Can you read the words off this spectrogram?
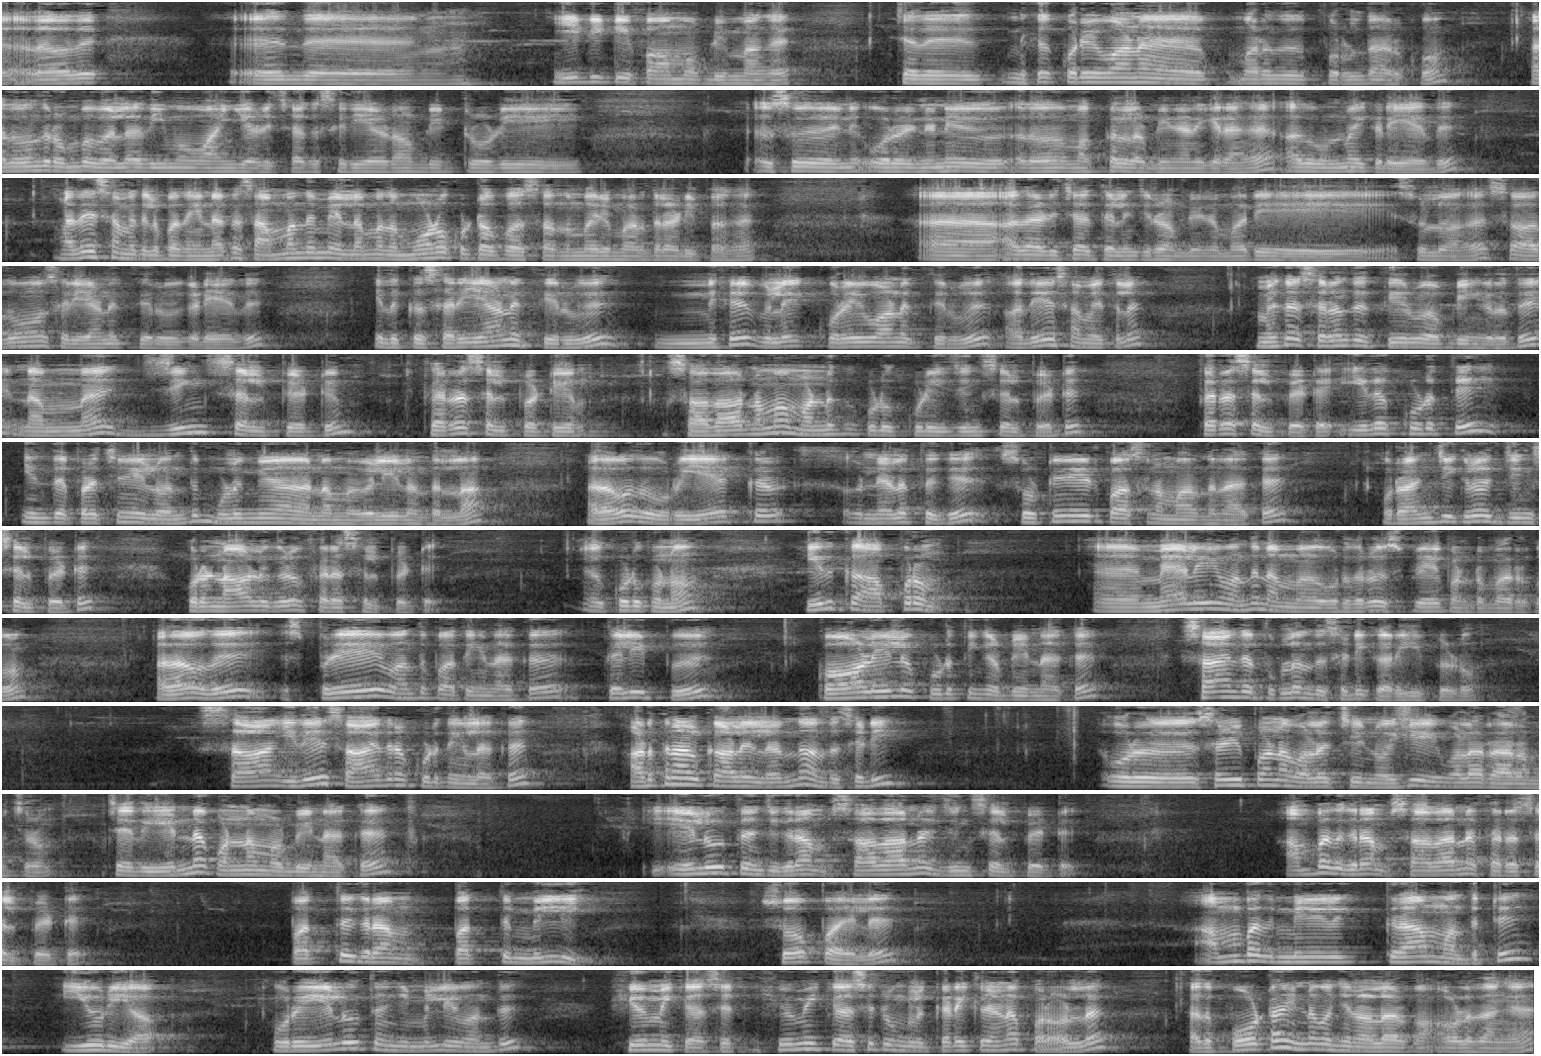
அதாவது இந்த இடிடி ஃபார்ம் அப்படிம்பாங்க. ஸோ அது மிக குறைவான மருந்து பொருள் தான் இருக்கும். அது வந்து ரொம்ப விலை அதிகமாக வாங்கி அடித்தாக்க சரியாயிடும் அப்படின்ட்டு ஒரு சு- ஒரு நினைவு அதாவது மக்கள் அப்படின்னு நினைக்கிறாங்க. அது உண்மை கிடையாது. அதே சமயத்தில் பார்த்தீங்கன்னாக்கா சம்மந்தமே இல்லாமல் அந்த மோனோகுட்டோபாஸ் அந்த மாதிரி மருந்தெல்லாம் அடிப்பாங்க. அதை அடித்தா தெளிஞ்சிடும் அப்படின்ற மாதிரி சொல்லுவாங்க. ஸோ அதுவும் சரியான தீர்வு கிடையாது. இதுக்கு சரியான தீர்வு மிக விலை குறைவான தீர்வு அதே சமயத்தில் மிக சிறந்த தீர்வு அப்படிங்கிறது நம்ம ஜிங்க் சல்பேட்டும் ஃபெரசல்பேட்டையும் சாதாரணமாக மண்ணுக்கு கொடுக்கக்கூடிய ஜிங்க் சல்பேட்டு ஃபெரசல்பேட்டு இதை கொடுத்து இந்த பிரச்சனையில் வந்து முழுமையாக நம்ம வெளியில் வந்துடலாம். அதாவது ஒரு ஏக்கர் நிலத்துக்கு சொட்டு நீர் பாசனமாக இருந்தனாக்க ஒரு அஞ்சு கிலோ ஜிங்க் சல்பேட்டு ஒரு நாலு கிலோ ஃபெரசல்பேட்டு சல்பேட்டு கொடுக்கணும். இதுக்கு அப்புறம் மேலேயும் வந்து நம்ம ஒரு தடவை ஸ்ப்ரே பண்ணுற மாதிரி இருக்கும். அதாவது ஸ்ப்ரே வந்து பார்த்தீங்கன்னாக்க தெளிப்பு காலையில் கொடுத்தீங்க அப்படின்னாக்க சாயந்தரத்துக்குள்ளே அந்த செடி கருகி போயிடும். சா இதே சாயந்தரம் கொடுத்தீங்களாக்க அடுத்த நாள் காலையிலேருந்து அந்த செடி ஒரு செழிப்பான வளர்ச்சியை நோக்கி வளர ஆரம்பிச்சிடும் சரி இது என்ன பண்ணோம் அப்படின்னாக்க எழுபத்தஞ்சு கிராம் சாதாரண ஜிங்க் சல்பேட்டு ஐம்பது கிராம் சாதாரண ஃபெரசல்பேட்டு பத்து கிராம் பத்து மில்லி சோப் ஆயிலு ஐம்பது மில்லி கிராம் வந்துட்டு யூரியா. ஒரு எழுபத்தஞ்சி மில்லி வந்து ஹியூமிக் ஆசிட். ஹியூமிக் ஆசிட் உங்களுக்கு கிடைக்கலன்னா பரவாயில்ல. அதை போட்டால் இன்னும் கொஞ்சம் நல்லாயிருக்கும். அவ்வளோதாங்க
